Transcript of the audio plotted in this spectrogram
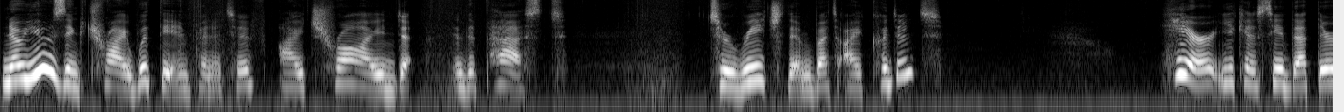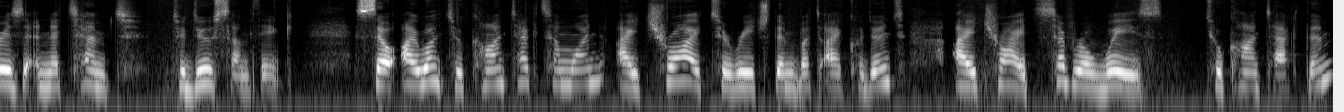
Now using try with the infinitive, I tried in the past to reach them, but I couldn't. Here you can see that there is an attempt to do something. So I want to contact someone. I tried to reach them, but I couldn't. I tried several ways to contact them.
